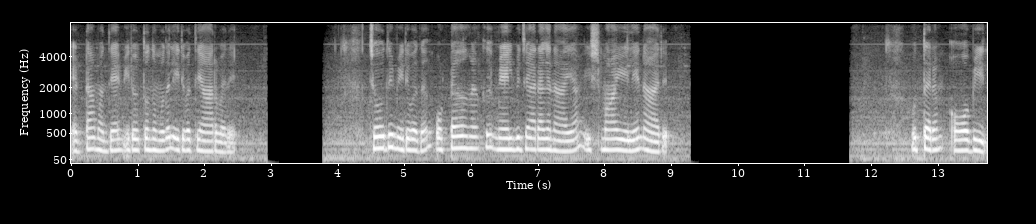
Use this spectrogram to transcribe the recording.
എട്ടാം അധ്യായം ഇരുപത്തൊന്ന് മുതൽ ഇരുപത്തിയാറ് വരെ. ചോദ്യം ഇരുപത്. ഒട്ടകങ്ങൾക്ക് മേൽവിചാരകനായ ഇഷ്മായിലിയൻ ആര്? ഉത്തരം ഓബിയിൽ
